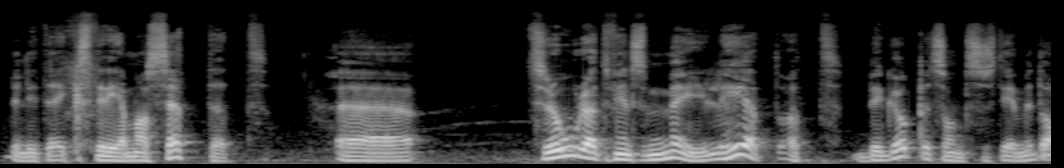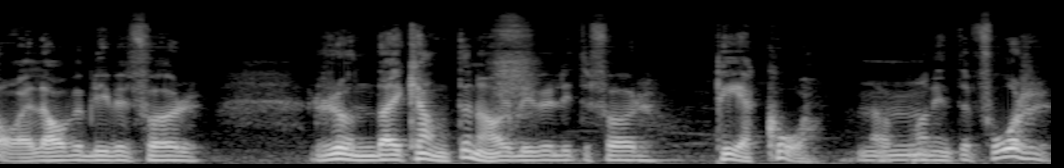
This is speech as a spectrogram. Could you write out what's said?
det lite extrema sättet. Ehm, Tror att det finns möjlighet att bygga upp ett sånt system idag? Eller har vi blivit för runda i kanterna? Har det blivit lite för PK? Mm. Att man inte får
